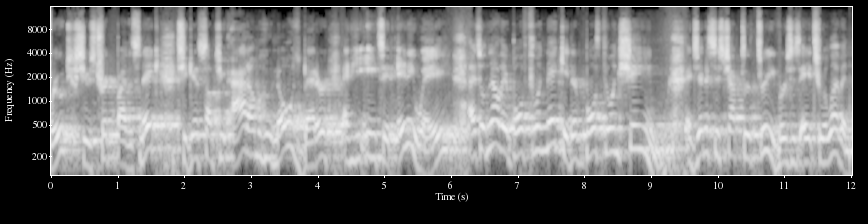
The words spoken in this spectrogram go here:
fruit. She was tricked by the snake. She gives some to Adam, who knows better, and he eats it anyway. And so now they're both feeling naked. They're both feeling shame. In Genesis chapter 3, verses 8 through 11.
